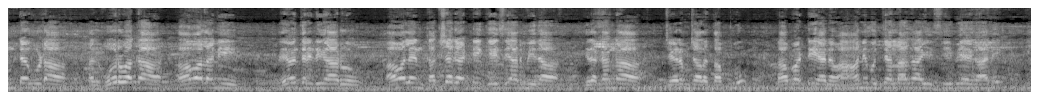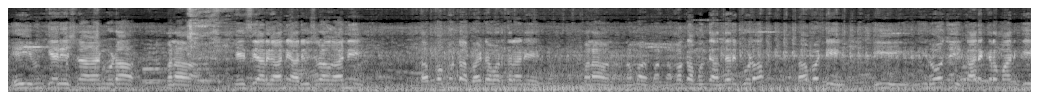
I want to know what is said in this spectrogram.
ఉంటే కూడా అది ఓర్వక కావాలని రేవంత్ రెడ్డి గారు కావాలని కక్ష కట్టి కేసీఆర్ మీద ఈ రకంగా చేయడం చాలా తప్పు. కాబట్టి ఆయన ఆనిముత్యంలాగా ఈ సిబిఐ కానీ ఏ ఎంక్వైరీ చేసినా కానీ కూడా మన కేసీఆర్ కానీ హరీష్ రావు కానీ తప్పకుండా బయటపడతారని మన నమ్మ మన నమ్మకం ఉంది అందరికీ కూడా. కాబట్టి ఈ ఈరోజు ఈ కార్యక్రమానికి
